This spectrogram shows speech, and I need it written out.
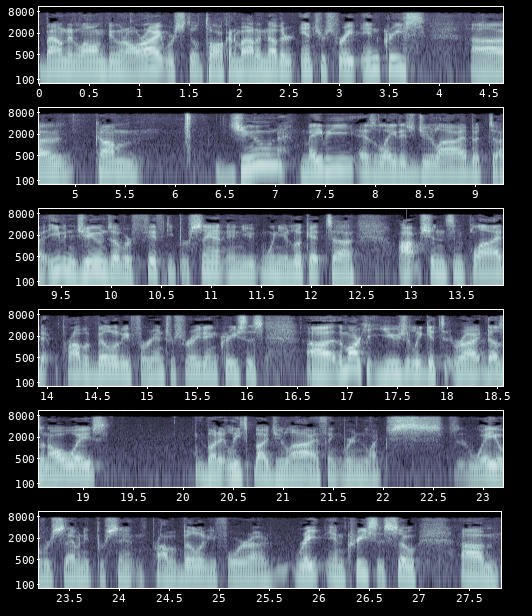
bounding along, doing all right. We're still talking about another interest rate increase uh, come June, maybe as late as July, but uh, even June's over 50%. And you, when you look at uh, options implied probability for interest rate increases, uh, the market usually gets it right. Doesn't always, but at least by July, I think we're in like way over 70% probability for uh, rate increases. So. Um,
